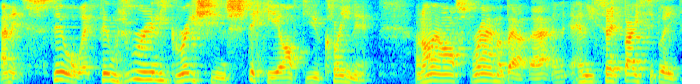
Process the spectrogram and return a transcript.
And it's still, it feels really greasy and sticky after you clean it. And I asked Ram about that, and, and he said basically,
